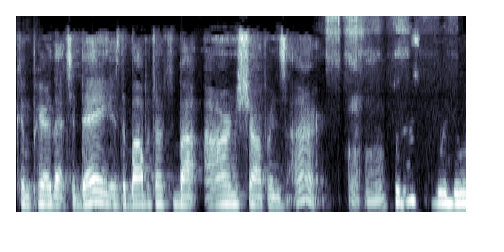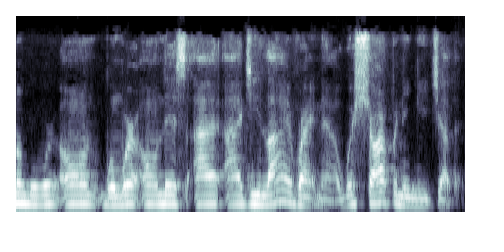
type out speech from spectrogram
compared that today is the Bible talks about iron sharpens iron. hmm So that's what we're doing when we're on when we're on this I, IG live right now. We're sharpening each other.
